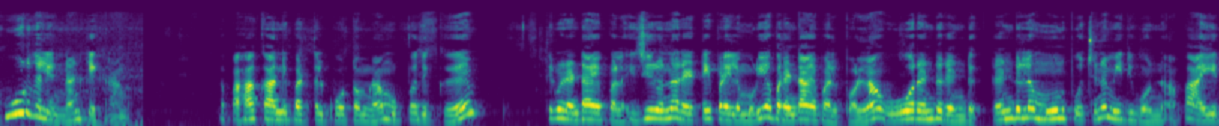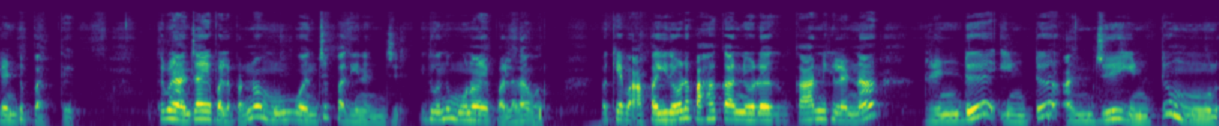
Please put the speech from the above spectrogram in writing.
கூடுதல் என்னன்னு கேட்குறாங்க இப்போ பகாக்காரணி படத்தில் போட்டோம்னா முப்பதுக்கு திரும்ப ரெண்டாயிரம் பால் ஜீரோனா ரெட்டைப்படையில் முடியும் அப்போ ரெண்டாயிரம் பால் போடலாம். ஓ ரெண்டு ரெண்டு. ரெண்டில் மூணு போச்சுன்னா மீதி ஒன்று அப்போ ஐ ரெண்டு பத்து. திரும்ப அஞ்சாயிரம் பால் பண்ணால் மூ அஞ்சு பதினஞ்சு. இது வந்து மூணாயிரம் பாலில் தான் வரும். ஓகேவா அப்போ இதோட பகக்காரணியோட காரணிகள் என்ன? ரெண்டு இன்ட்டு அஞ்சு இன்ட்டு மூணு.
